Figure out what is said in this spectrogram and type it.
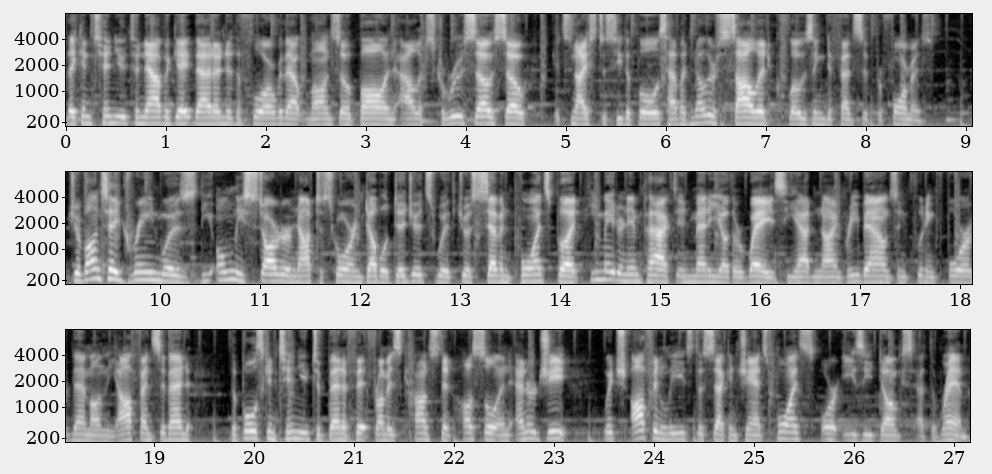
they continue to navigate that end of the floor without Lonzo Ball and Alex Caruso, so it's nice to see the Bulls have another solid closing defensive performance. Javonte Green was the only starter not to score in double digits with just 7 points, but he made an impact in many other ways. He had 9 rebounds, including 4 of them on the offensive end. The Bulls continued to benefit from his constant hustle and energy, which often leads to second chance points or easy dunks at the rim.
